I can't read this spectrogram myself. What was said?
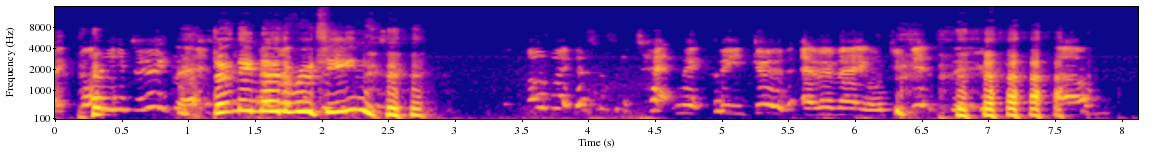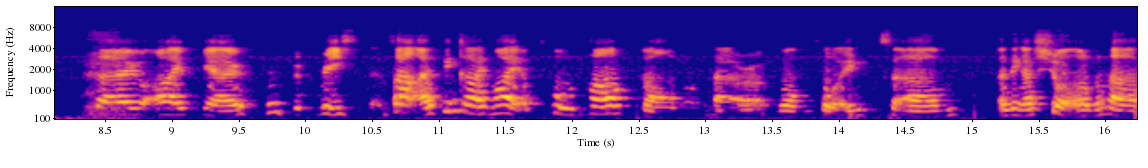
like, why are you doing this?" Don't they know the routine? I was like, this technically good MMA or jiu-jitsu. um, so I, you know, re- fact, I think I might have pulled half guard on her at one point. Um, I think I shot on her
